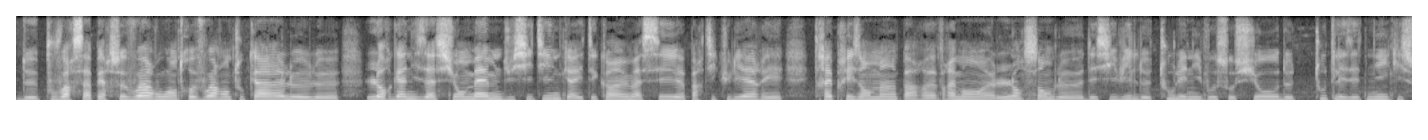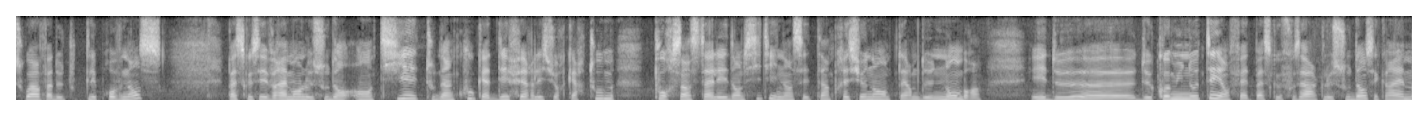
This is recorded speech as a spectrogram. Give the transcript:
de pouvoir s'apercevoir ou entrevoir en tout cas l'organisation même du sit-in qui a été quand même assez particulière et très prise en main par vraiment l'ensemble des civils de tous les niveaux sociaux, de toutes les ethnies qui soient, enfin de toutes les provenances, parce que c'est vraiment le Soudan entier tout d'un coup qui a déferlé sur Khartoum pour s'installer dans le sit-in. Hein. C'est impressionnant en termes de nombre et de, euh, de communauté en fait, parce qu'il faut savoir que le Soudan c'est quand même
